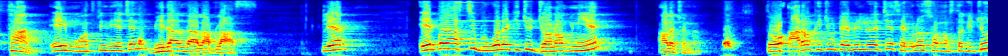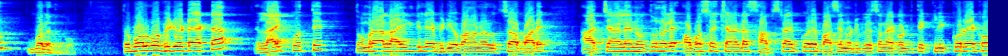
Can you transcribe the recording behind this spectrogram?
স্থান, এই মতটি দিয়েছেন ভিদাল দালা ব্লাস ক্লিয়ার? এরপরে আসছি ভূগোলের কিছু জনক নিয়ে আলোচনা। তো আরও কিছু টেবিল রয়েছে, সেগুলো সমস্ত কিছু বলে দেবো। তো বলব ভিডিওটা একটা লাইক করতে। তোমরা লাইক দিলে ভিডিও বানানোর উৎসাহ বাড়ে। আর চ্যানেলে নতুন হলে অবশ্যই চ্যানেলটা সাবস্ক্রাইব করে পাশে নোটিফিকেশন অ্যাকাউন্টটিতে ক্লিক করে রেখো।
